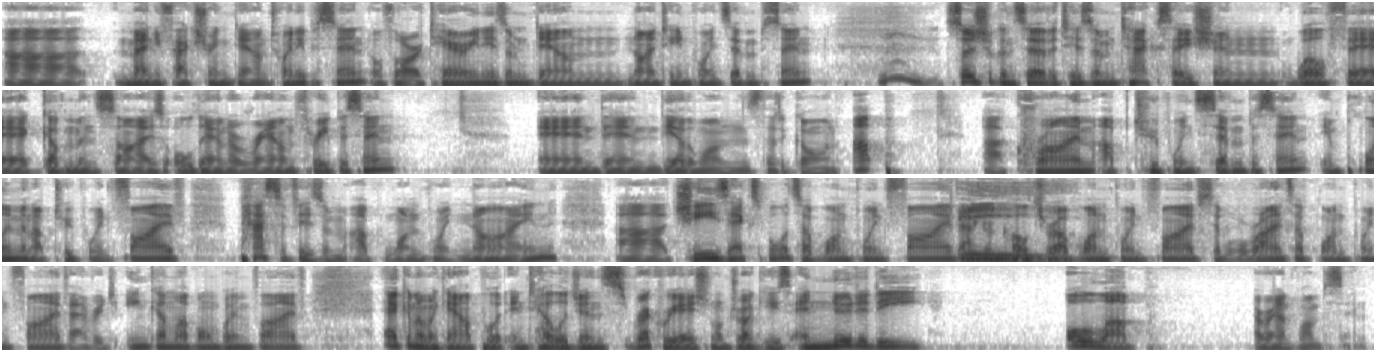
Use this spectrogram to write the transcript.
Uh, manufacturing down 20%. Authoritarianism down 19.7%. Social conservatism, taxation, welfare, government size all down around 3%. And then the other ones that have gone up. Uh, crime up 2.7%, employment up 2.5, pacifism up 1.9, uh, cheese exports up 1.5, agriculture up 1.5, civil rights up 1.5, average income up 1.5, economic output, intelligence, recreational drug use, and nudity all up around 1%.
